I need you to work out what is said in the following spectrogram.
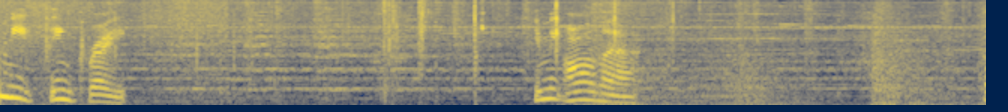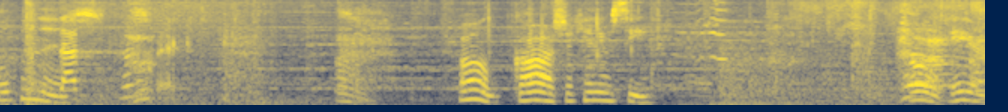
me think right. Give me all that. Open this. That's perfect. Oh gosh, I can't even see. Oh, air.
